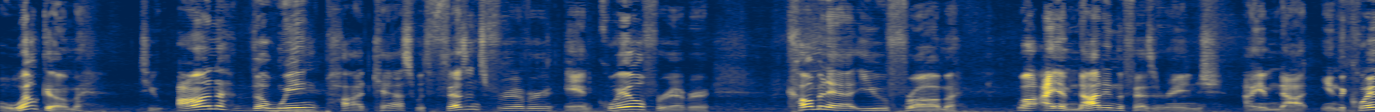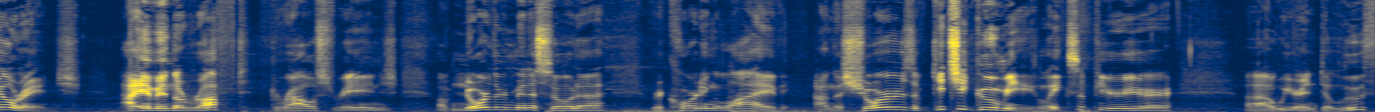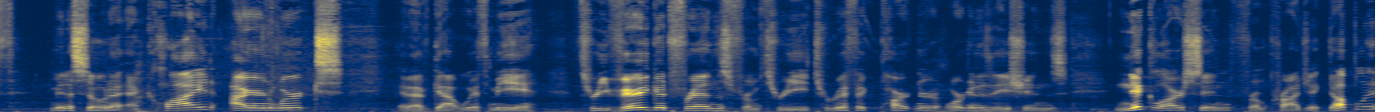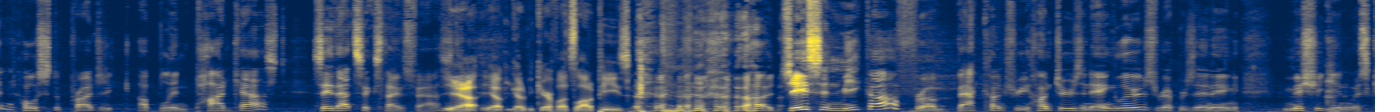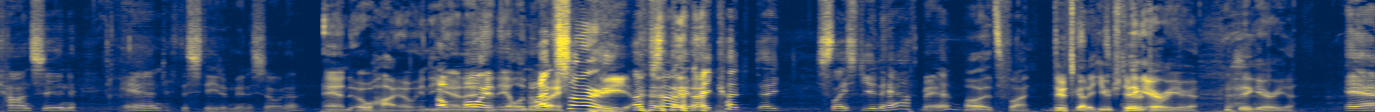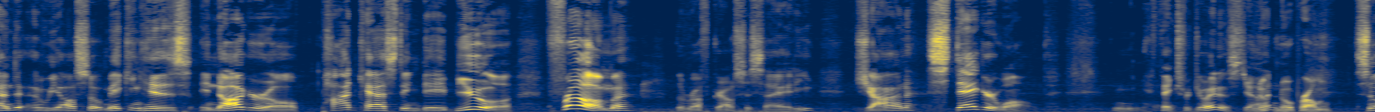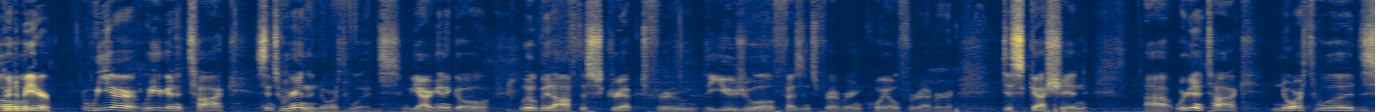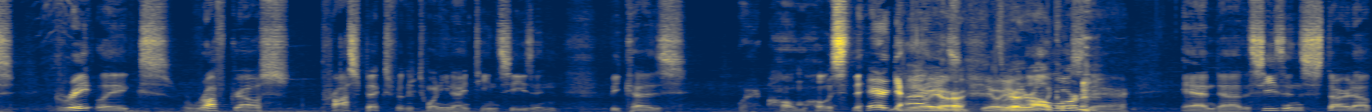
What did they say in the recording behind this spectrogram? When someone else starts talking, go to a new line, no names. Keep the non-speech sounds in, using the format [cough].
Welcome to On the Wing podcast with Pheasants Forever and Quail Forever coming at you from, well, I am not in the pheasant range. I am not in the quail range. I am in the ruffed grouse range of northern Minnesota, recording live on the shores of Gitchigumi, Lake Superior. Uh, we are in Duluth, Minnesota at Clyde Ironworks, and I've got with me three very good friends from three terrific partner organizations. Nick Larson from Project Upland, host of Project Upland podcast. Say that six times fast.
Yeah, yep. Got to be careful. That's a lot of peas. [laughs]
uh, Jason Meekoff from Backcountry Hunters and Anglers, representing Michigan, Wisconsin, and the state of Minnesota.
And Ohio, Indiana,
Oh, oh,
and Illinois.
I'm sorry. [laughs] I'm sorry. I cut. I sliced you in half, man.
Oh, it's fine.
Dude's got a huge
Big
territory.
area. [laughs] Big area.
And uh, we also making his inaugural podcasting debut from the Ruffed Grouse Society, John Staggerwald. Mm, Thanks for joining us, John.
No, no problem.
So
Good to be here.
We are we are going to talk since we're in the Northwoods. We are going to go a little bit off the script from the usual pheasants forever and quail forever discussion. Uh, we're going to talk Northwoods, Great Lakes, rough grouse prospects for the 2019 season because we're [laughs] almost there, guys.
Yeah, we are. Yeah, we
We're
right
are.
around the
almost
corner.
There. And uh, the seasons start up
